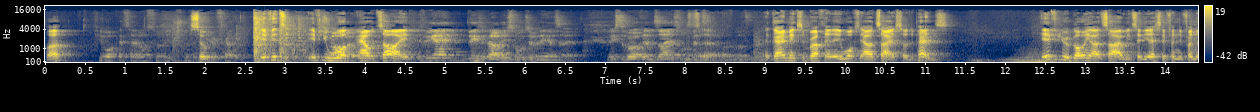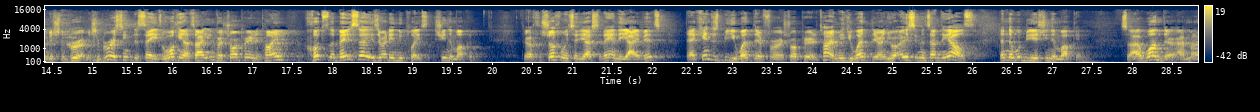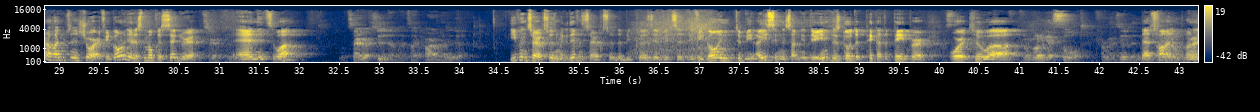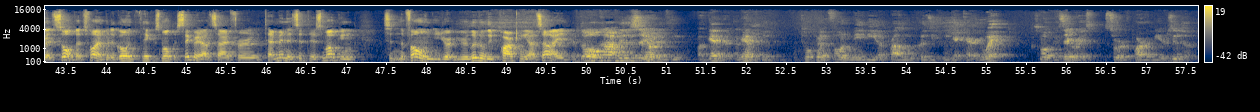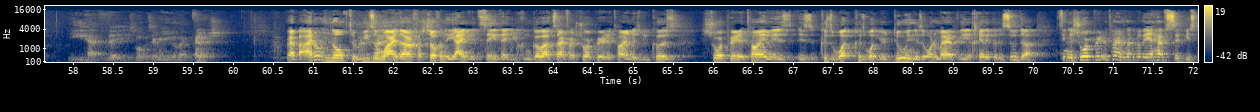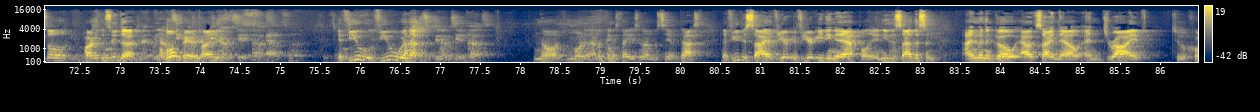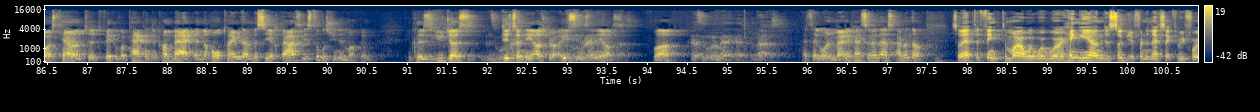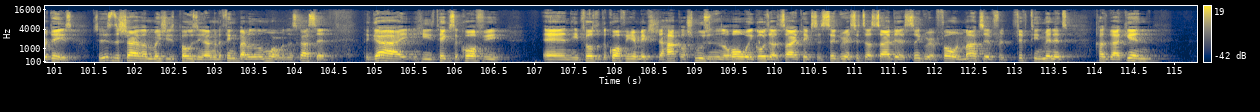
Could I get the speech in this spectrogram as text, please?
What? If you walk outside also, you so if it's if you walk outside. If a guy drinks a coffee, he smokes over the outside. Makes the bracha inside, smokes outside. A guy makes a bracha and he walks outside, so it depends. If you're going outside, we said yesterday from the, from the Mishnah Berurah. Mishnah Berurah seemed to say if you're walking outside even for a short period of time, chutz lebesa is already a new place. Shina makim. There are chashukim we said yesterday and the Yavitz that it can't just be you went there for a short period of time. It means you went there and you were icing on something else. Then there would be a shina makim. So I wonder, I'm not 100% sure, if you're going there to smoke a cigarette, and it's what? That's like part of the Even Tzarech Suda make a difference, Tzarech Suda, because if, it's a, if you're going to be icing in something there, you can just go to pick up the paper or to. Uh, I'm going to get sold. That's fine. You're going to get sold, that's fine. But to go and take a smoke a cigarette outside for 10 minutes, sit there smoking, sit in the phone, you're, you're literally parking outside. If the whole coffee is a cigarette. Again, again, talking on the phone may be a problem because you can get carried away. Smoking a cigarette is sort of part of your Suda. You eat half of it, you smoke a cigarette, you go back and finish. Right, but I don't know if the reason why the Aruch HaShulchan and the Yavit say that you can go outside for a short period of time is because short period of time is is because what because what you're doing is automatically a chelik of the suda. I think a short period of time is not really a hefsek. You're still part of the suda. A long period of time. If you if you were not. No, it's more than that. I don't think it's not using on Masiyach Das. If you decide if you're if you're eating an apple and you decide, listen, I'm going to go outside now and drive to across town to, to pick up a package and come back, and the whole time you're not Messiah Das, you're still a Shinin Makim. Because you just did something else, you're icing something else. What? That's an automatic. That's like automatic Hasadas? I don't know. So I have to think. Tomorrow we're, we're, we're hanging out on the subject for the next like three, four days. So this is the Shaila Moshe is posing. I'm going to think about it a little more. We'll discuss it. The guy, he takes a coffee and he fills up the coffee here, makes shahakal, schmoozes in the hallway, goes outside, takes a cigarette, sits outside there, a cigarette, phone, matziv for 15 minutes, comes back in,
